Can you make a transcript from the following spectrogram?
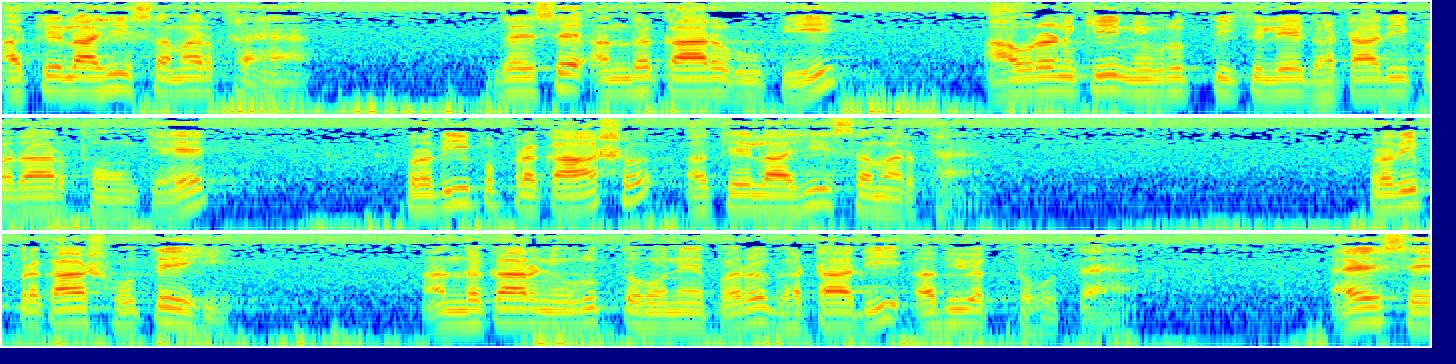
अकेला ही समर्थ है। जैसे अंधकार रूपी आवरण की निवृत्ति के लिए घटादि पदार्थों के प्रदीप प्रकाश अकेला ही समर्थ है। प्रदीप प्रकाश होते ही अंधकार निवृत्त होने पर घटादि अभिव्यक्त होते हैं। ऐसे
